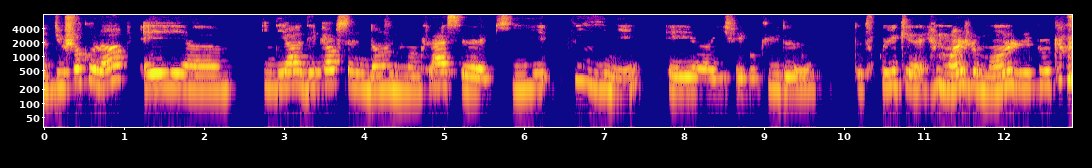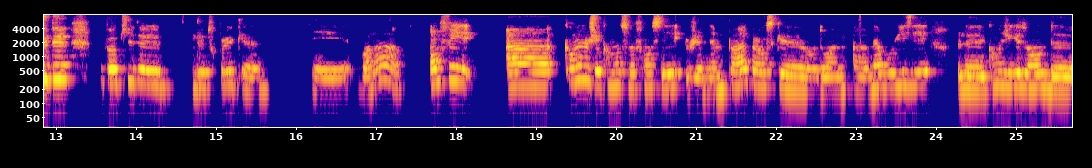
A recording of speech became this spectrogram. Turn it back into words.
du chocolat et il y a des personnes dans mon classe qui cuisinent et il fait beaucoup de, de trucs. Et moi, je mange beaucoup de, beaucoup de, de trucs. Et voilà. On fait euh, quand j'ai commencé le français, je n'aime pas parce qu'on doit euh, mémoriser les conjugaisons de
